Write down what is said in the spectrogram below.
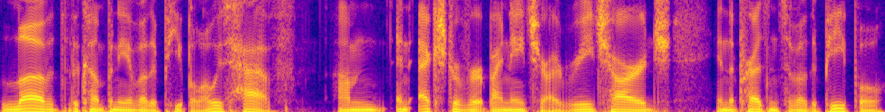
loved the company of other people, always have. I'm an extrovert by nature. I recharge in the presence of other people,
